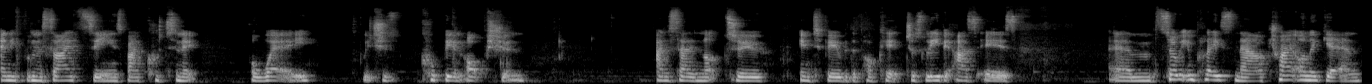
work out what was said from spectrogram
any from the side seams by cutting it away, which is, could be an option, I decided not to interfere with the pocket, just leave it as is um, sew it in place now, try it on again.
